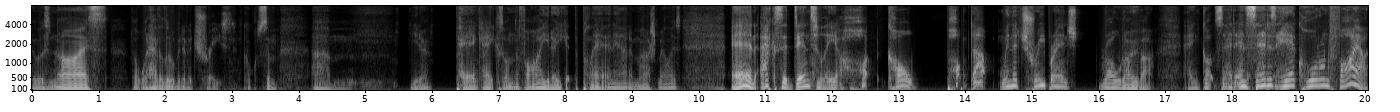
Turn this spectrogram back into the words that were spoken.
it was nice, thought we'd have a little bit of a treat. Cooked some, um, you know, pancakes on the fire. You know, you get the plan out and marshmallows. And accidentally, a hot coal popped up when a tree branch rolled over and got Santa. And Santa's hair caught on fire.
